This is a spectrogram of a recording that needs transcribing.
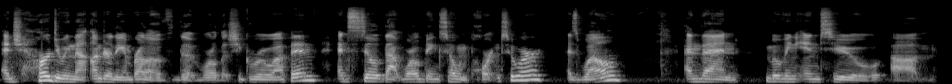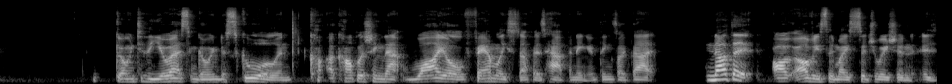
And her doing that under the umbrella of the world that she grew up in, and still that world being so important to her as well. And then moving into um, going to the US and going to school and co- accomplishing that while family stuff is happening and things like that not that obviously my situation is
